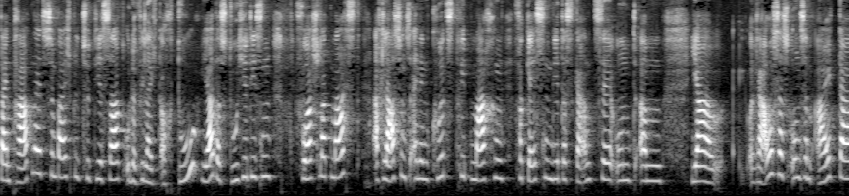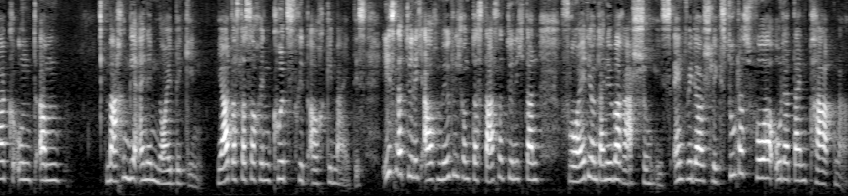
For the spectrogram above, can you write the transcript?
dein Partner jetzt zum Beispiel zu dir sagt, oder vielleicht auch du, ja, dass du hier diesen Vorschlag machst, ach, lass uns einen Kurztrip machen, vergessen wir das Ganze und ähm, ja, raus aus unserem Alltag und ähm, machen wir einen Neubeginn. Ja, dass das auch ein Kurztrip auch gemeint ist. Ist natürlich auch möglich und dass das natürlich dann Freude und eine Überraschung ist. Entweder schlägst du das vor oder dein Partner.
